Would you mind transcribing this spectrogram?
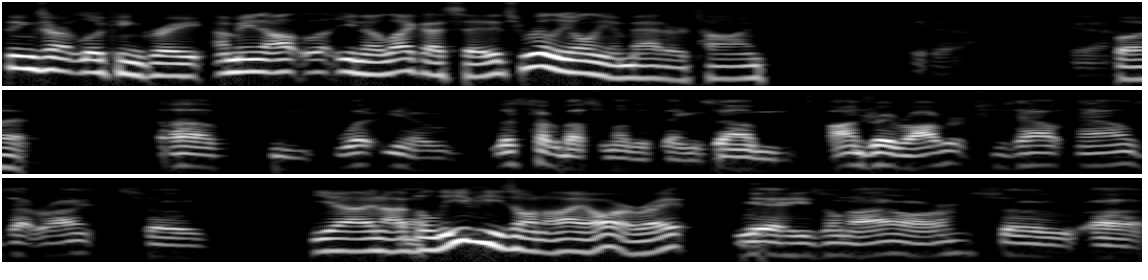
things aren't looking great. I mean, I'll, you know, like I said, it's really only a matter of time. Yeah, yeah. But um, what you know, let's talk about some other things. Um, Andre Roberts is out now. Is that right? So. Yeah, and I uh, believe he's on IR, right? Yeah, he's on IR. So uh,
